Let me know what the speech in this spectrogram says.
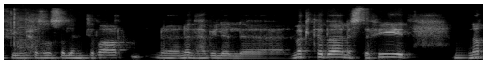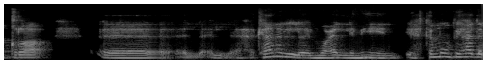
في حصص الانتظار. نذهب إلى المكتبة نستفيد نقرأ. كان المعلمين يهتمون في هذا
